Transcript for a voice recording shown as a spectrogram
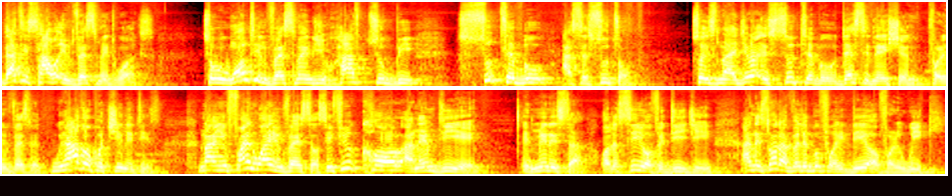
That is how investment works. So we want investment, you have to be suitable as a suitor. So is Nigeria a suitable destination for investment? We have opportunities. Now you find why investors, if you call an MDA, a minister, or the CEO of a DG, and it's not available for a day or for a week,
